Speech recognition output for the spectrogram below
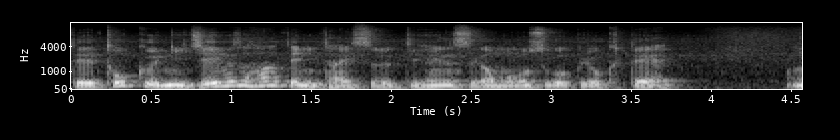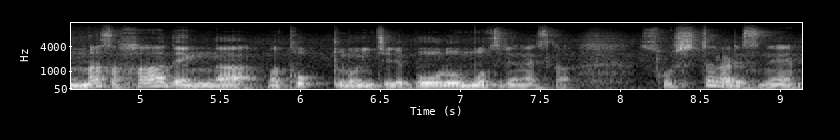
で特にジェームズ・ハーデンに対するディフェンスがものすごく良くてまずハーデンがトップの位置でボールを持つじゃないですか。そしたらですね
